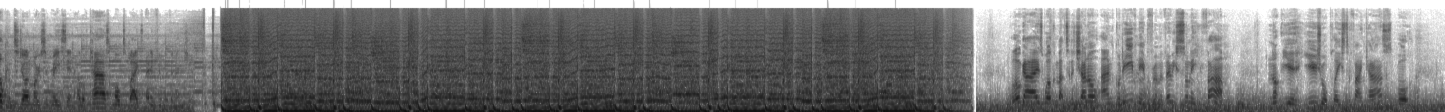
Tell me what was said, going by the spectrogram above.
Jordan Morrison Racing. I love cars, motorbikes, anything with an engine. Hello guys, welcome back to the channel and good evening from a very sunny farm. Not your usual place to find cars, but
